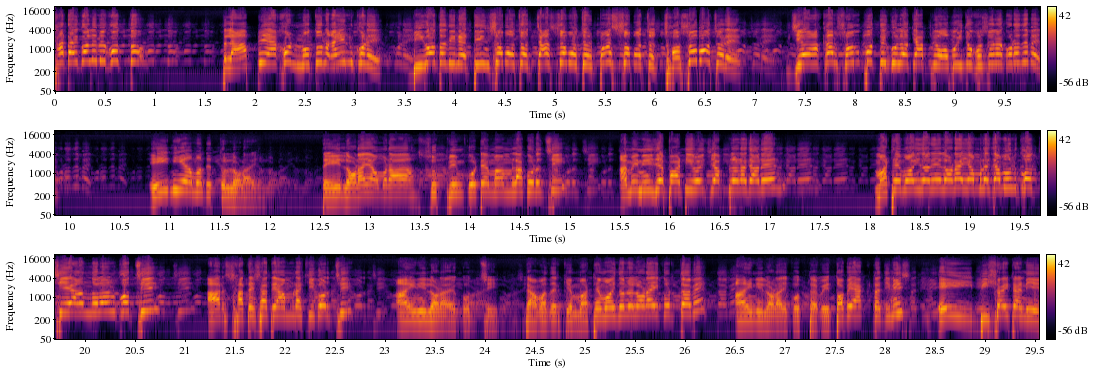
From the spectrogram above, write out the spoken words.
খাতায় কলমে করতো। তাহলে আপনি এখন নতুন আইন করে বিগত দিনে তিনশো বছর, চারশো বছর, পাঁচশো বছর, ছশো বছরের যে অকাম সম্পত্তিগুলোকে আপনি অবৈধ ঘোষণা করে দেবেন? এই নিয়ে আমাদের তো লড়াই। তো এই লড়াই আমরা সুপ্রিম কোর্টে মামলা করেছি। আমি নিজে পার্টি হয়েছি, আপনারা জানেন। মাঠে ময়দানে লড়াই আমরা যেমন করছি আন্দোলন করছি, আর সাথে সাথে আমরা কি করছি? আইনি লড়াই করছি। তো আমাদেরকে মাঠে ময়দানে লড়াই করতে হবে, আইনি লড়াই করতে হবে। তবে একটা জিনিস, এই বিষয়টা নিয়ে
